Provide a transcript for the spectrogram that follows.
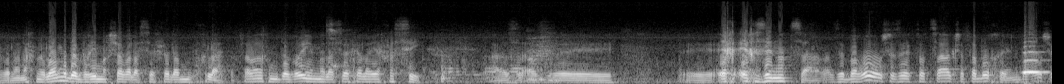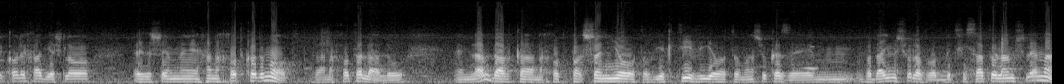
אבל אנחנו לא מדברים עכשיו על השכל המוחלט, עכשיו אנחנו מדברים על השכל היחסי. אז, אז אה, איך, איך זה נוצר? זה ברור שזה תוצאה כשאתה בוחן, ברור שכל אחד יש לו איזה שהן הנחות קודמות, וההנחות הללו הן לאו דווקא הנחות פרשניות, אובייקטיביות או משהו כזה, הן ודאי משולבות בתפיסת עולם שלמה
